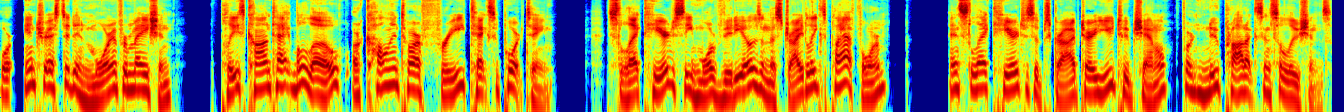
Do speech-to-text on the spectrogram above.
or interested in more information, please contact below or call into our free tech support team. Select here to see more videos on the StrideLinx platform, and select here to subscribe to our YouTube channel for new products and solutions.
